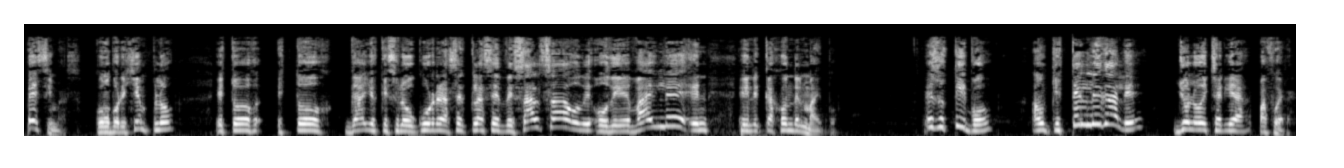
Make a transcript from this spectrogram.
pésimas. Como por ejemplo, estos, estos gallos que se les ocurre hacer clases de salsa o de, o de baile en, en el cajón del Maipo. Esos tipos, aunque estén legales, yo los echaría para afuera.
